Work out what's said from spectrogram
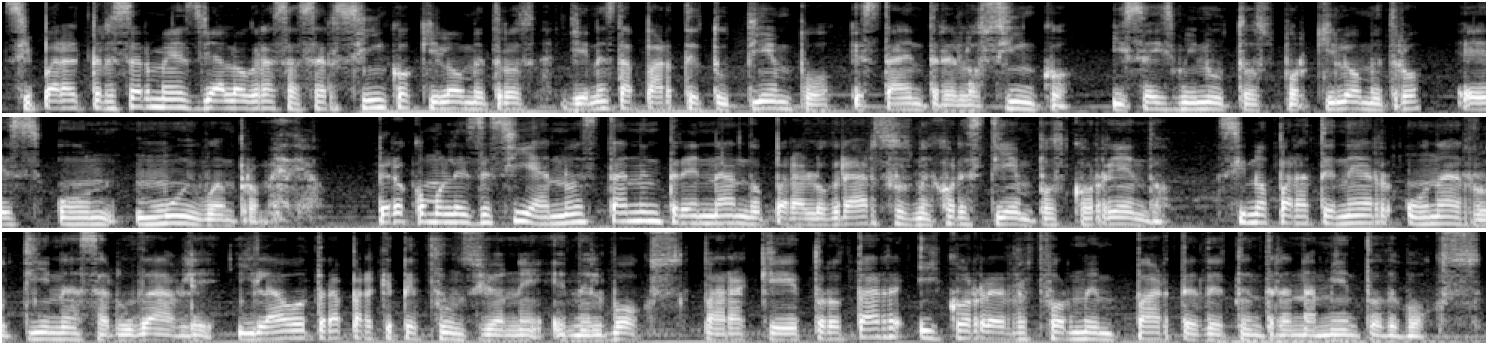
Si para el tercer mes ya logras hacer 5 kilómetros y en esta parte tu tiempo está entre los 5 y 6 minutos por kilómetro, es un muy buen promedio. Pero como les decía, no están entrenando para lograr sus mejores tiempos corriendo, sino para tener una rutina saludable y la otra para que te funcione en el box, para que trotar y correr formen parte de tu entrenamiento de box.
